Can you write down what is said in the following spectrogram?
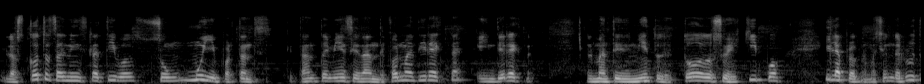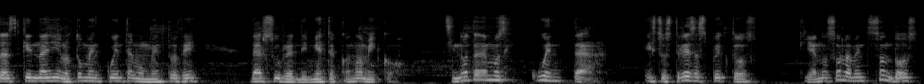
los costos administrativos son muy importantes, que también se dan de forma directa e indirecta. El mantenimiento de todo su equipo y la programación de rutas que nadie lo toma en cuenta al momento de dar su rendimiento económico. Si no tenemos en cuenta estos tres aspectos, que ya no solamente son dos,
